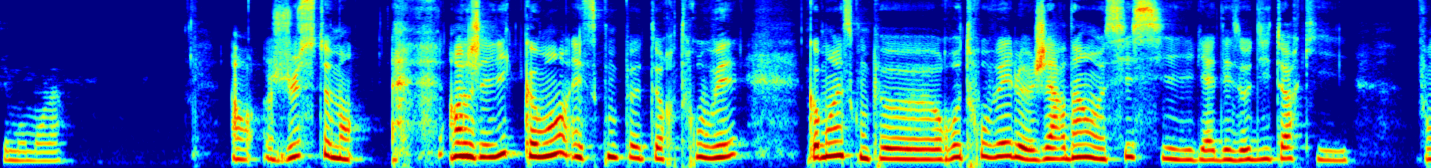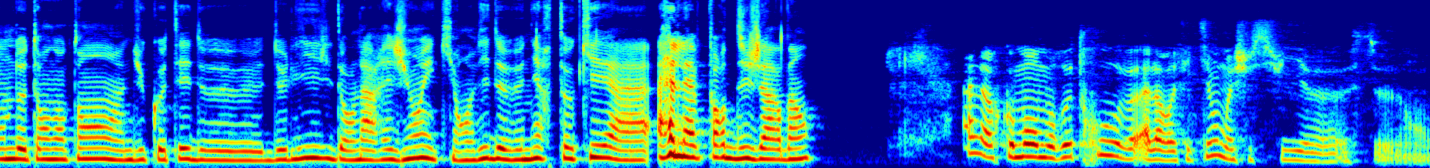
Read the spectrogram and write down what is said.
ces moments-là. Alors, justement, Angélique, comment est-ce qu'on peut te retrouver? Comment est-ce qu'on peut retrouver le jardin aussi s'il y a des auditeurs qui vont de temps en temps du côté de, de l'île, dans la région, et qui ont envie de venir toquer à la porte du jardin alors, comment on me retrouve? Alors, effectivement, moi, je suis euh, en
